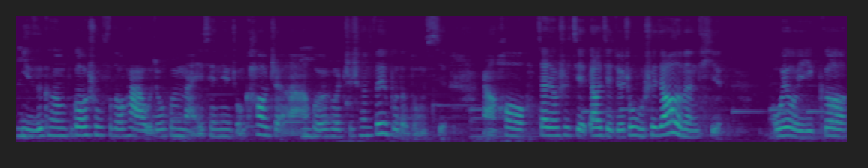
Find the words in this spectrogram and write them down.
椅子可能不够舒服的话，我就会买一些那种靠枕啊，或者说支撑背部的东西。然后再就是解要解决中午睡觉的问题，我有一个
